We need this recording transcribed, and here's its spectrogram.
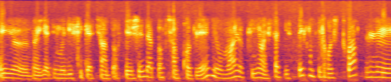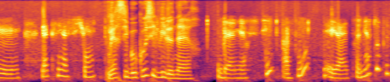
Et euh, ben, il y a des modifications à apporter, je les apporte sans problème. Et au moins, le client est satisfait quand il reçoit le, la création. Merci beaucoup Sylvie Lenaire. Ben, merci à vous et à très bientôt peut-être.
